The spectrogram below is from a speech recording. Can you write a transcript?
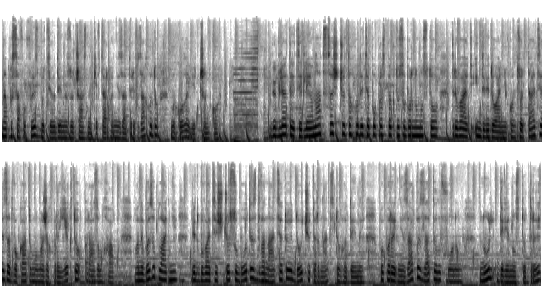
Написав у Фейсбуці один із учасників та організаторів заходу Микола Вітченко. В бібліотеці для юнацтва, що знаходиться по проспекту Соборному 100, тривають індивідуальні консультації з адвокатом у межах проєкту Разом Хаб. Вони безоплатні, відбуваються щосуботи з 12 до 14 години. Попередній запис за телефоном 093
